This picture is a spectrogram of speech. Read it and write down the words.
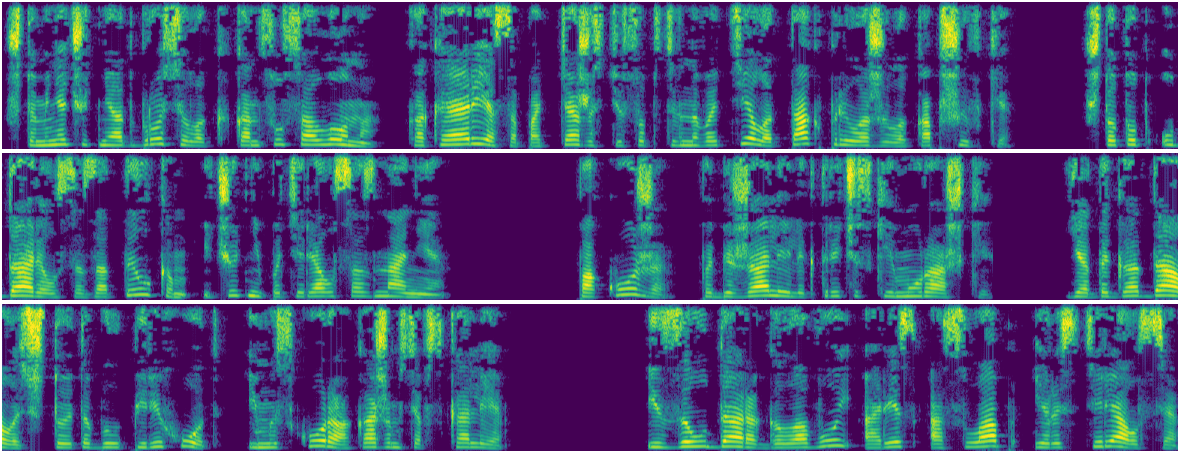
что меня чуть не отбросило к концу салона, как и Ареса под тяжестью собственного тела так приложила к обшивке, что тот ударился затылком и чуть не потерял сознание. По коже побежали электрические мурашки. Я догадалась, что это был переход, и мы скоро окажемся в скале. Из-за удара головой Арес ослаб и растерялся,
